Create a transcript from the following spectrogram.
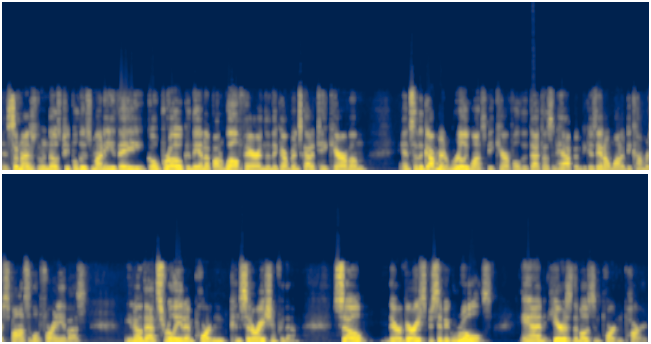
And sometimes when those people lose money, they go broke and they end up on welfare, and then the government's got to take care of them. And so the government really wants to be careful that that doesn't happen because they don't want to become responsible for any of us you know that's really an important consideration for them so there are very specific rules and here's the most important part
